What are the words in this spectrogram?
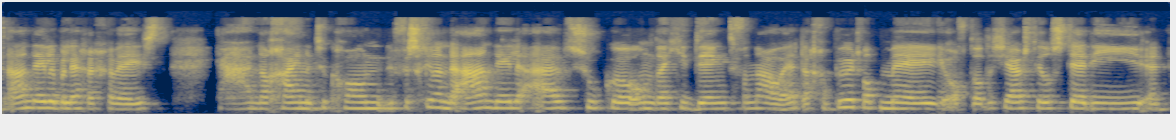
100% aandelenbelegger geweest. Ja, en dan ga je natuurlijk gewoon verschillende aandelen uitzoeken. Omdat je denkt van, nou, hè, daar gebeurt wat mee. Of dat is juist heel steady. En,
